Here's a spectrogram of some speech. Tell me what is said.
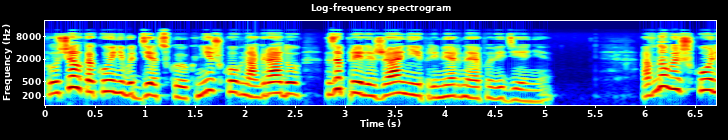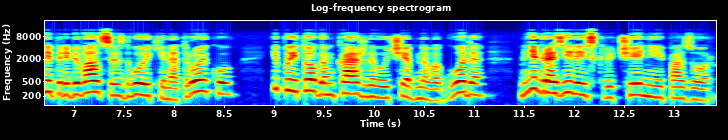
получал какую-нибудь детскую книжку в награду за прилежание и примерное поведение. А в новой школе перебивался с двойки на тройку, и по итогам каждого учебного года мне грозили исключение и позор.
